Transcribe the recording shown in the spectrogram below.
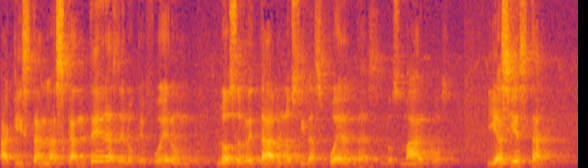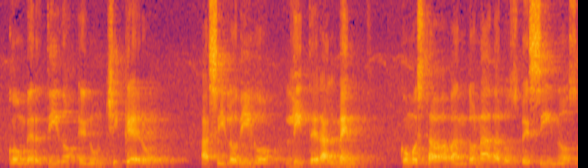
Aquí están las canteras de lo que fueron los retablos y las puertas, los marcos, y así está, convertido en un chiquero, así lo digo literalmente. Como estaba abandonada, los vecinos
